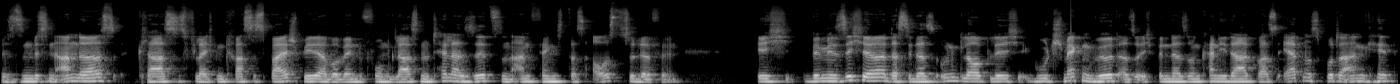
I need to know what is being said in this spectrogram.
Es ist ein bisschen anders. Klar, es ist vielleicht ein krasses Beispiel, aber wenn du vor einem Glas Nutella sitzt und anfängst, das auszulöffeln, ich bin mir sicher, dass dir das unglaublich gut schmecken wird. Also ich bin da so ein Kandidat, was Erdnussbutter angeht.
